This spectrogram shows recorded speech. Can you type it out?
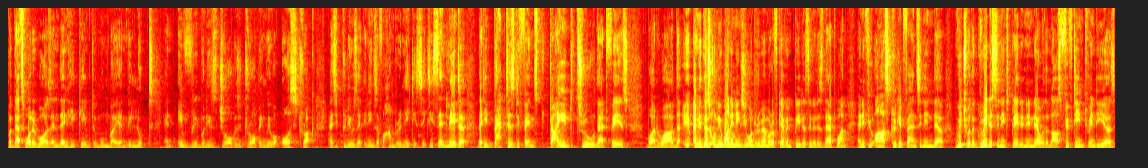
but that's what it was. And then he came to Mumbai and we looked and everybody's jaw was dropping. We were awestruck as he produced that innings of 186. He said later that he backed his defense, tied through that phase but uh, wow, I mean, there's only one innings you want to remember of Kevin Pietersen, it is that one. And if you ask cricket fans in India, which were the greatest innings played in India over the last 15, 20 years,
